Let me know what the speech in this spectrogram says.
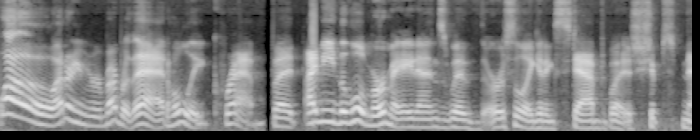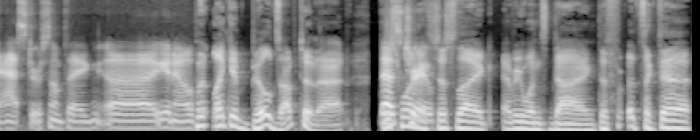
whoa, I don't even remember that. Holy crap! But I mean, The Little Mermaid ends with Ursula getting stabbed by a ship's mast or something. Uh, you know, but like it builds up to that. That's this one, true. It's just like everyone's dying. The it's like the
